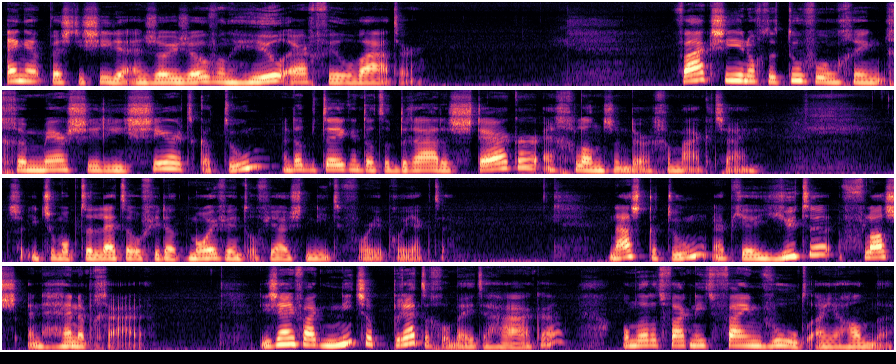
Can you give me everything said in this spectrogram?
enge pesticiden en sowieso van heel erg veel water. Vaak zie je nog de toevoeging gemerceriseerd katoen en dat betekent dat de draden sterker en glanzender gemaakt zijn. Is iets om op te letten of je dat mooi vindt of juist niet voor je projecten. Naast katoen heb je jute, vlas en hennepgaren. Die zijn vaak niet zo prettig om mee te haken, omdat het vaak niet fijn voelt aan je handen.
